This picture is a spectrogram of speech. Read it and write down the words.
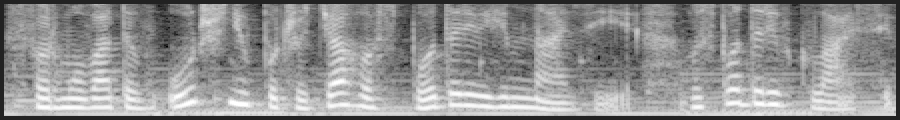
сформувати в учнів почуття господарів гімназії, господарів класів,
